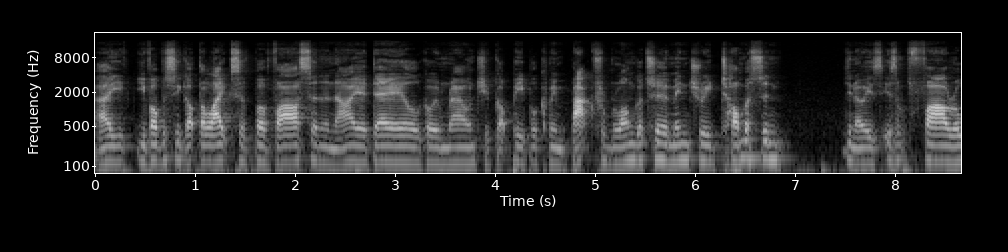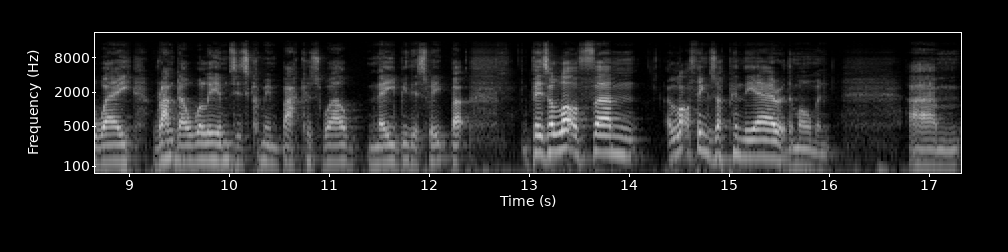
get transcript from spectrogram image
Uh, you've, you've, obviously got the likes of Bodvarsson and Iredale going round. You've got people coming back from longer term injury. Thomason, you know, is, isn't far away. Randall Williams is coming back as well, maybe this week. But there's a lot of um, a lot of things up in the air at the moment, um,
